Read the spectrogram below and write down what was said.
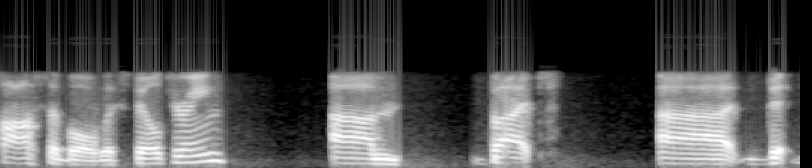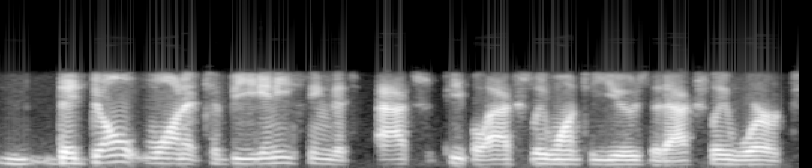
possible with filtering, um, but uh, th- they don't want it to be anything that actually people actually want to use that actually works.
